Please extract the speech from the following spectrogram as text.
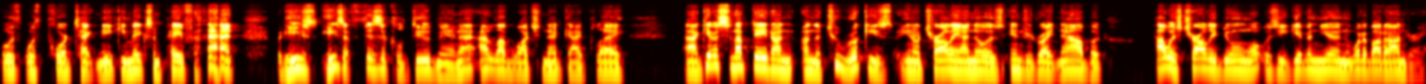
with with poor technique. He makes them pay for that. But he's he's a physical dude, man. I, I love watching that guy play. Uh, give us an update on on the two rookies. You know, Charlie, I know is injured right now, but how is Charlie doing? What was he giving you, and what about Andrei?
